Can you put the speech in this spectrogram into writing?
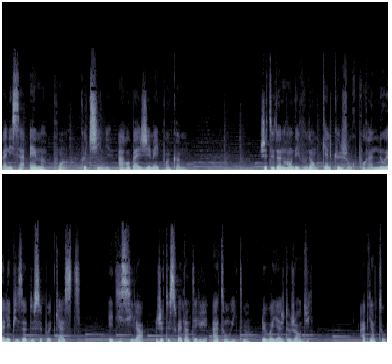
vanessam.coaching.gmail.com. Je te donne rendez-vous dans quelques jours pour un nouvel épisode de ce podcast, et d'ici là, je te souhaite d'intégrer à ton rythme le voyage d'aujourd'hui. À bientôt!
